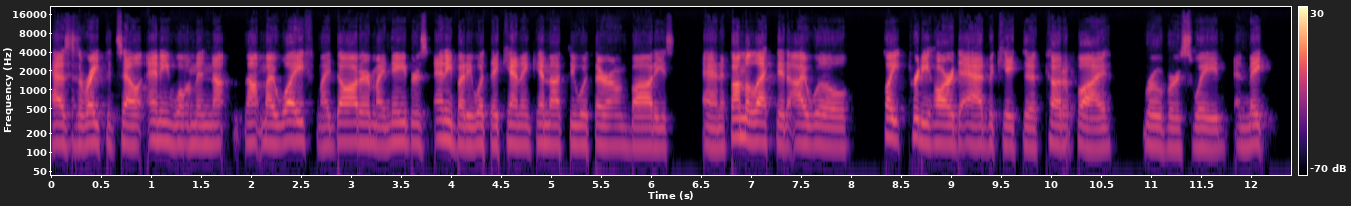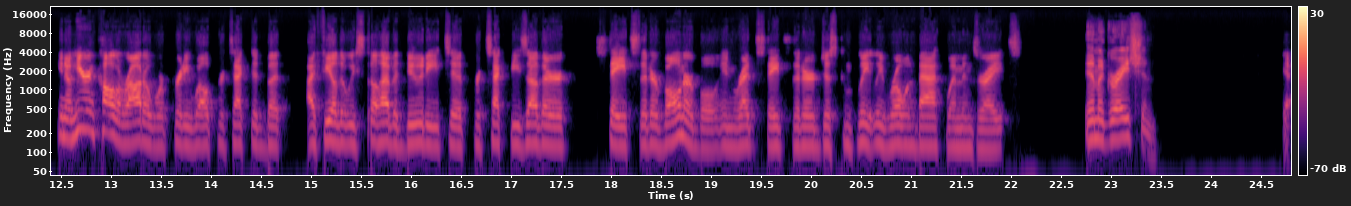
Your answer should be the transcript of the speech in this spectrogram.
has the right to tell any woman, not not my wife, my daughter, my neighbors, anybody, what they can and cannot do with their own bodies. And if I'm elected, I will fight pretty hard to advocate to codify Roe versus Wade and make. You know, here in Colorado, we're pretty well protected, but I feel that we still have a duty to protect these other states that are vulnerable in red states that are just completely rolling back women's rights immigration? Yeah,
